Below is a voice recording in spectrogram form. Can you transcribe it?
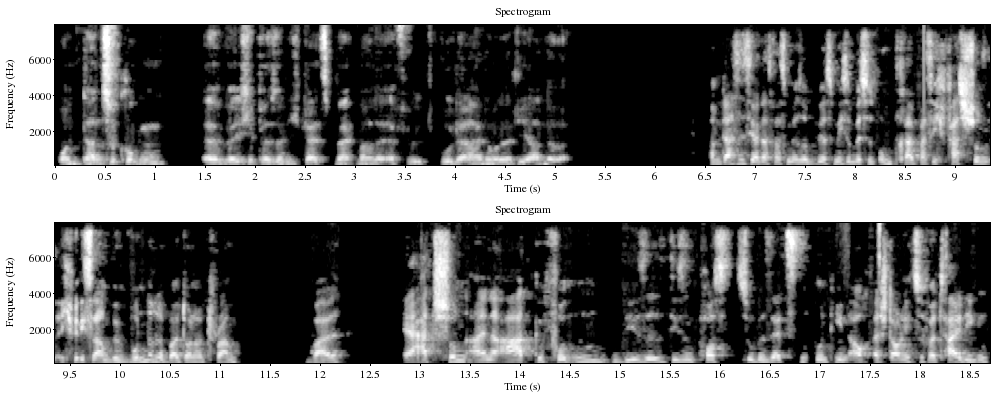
und dann zu gucken, äh, welche Persönlichkeitsmerkmale erfüllt wohl der eine oder die andere. Und das ist ja das, was, mir so, was mich so ein bisschen umtreibt, was ich fast schon, ich will nicht sagen, bewundere bei Donald Trump, weil er hat schon eine Art gefunden, diese, diesen Post zu besetzen und ihn auch erstaunlich zu verteidigen.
